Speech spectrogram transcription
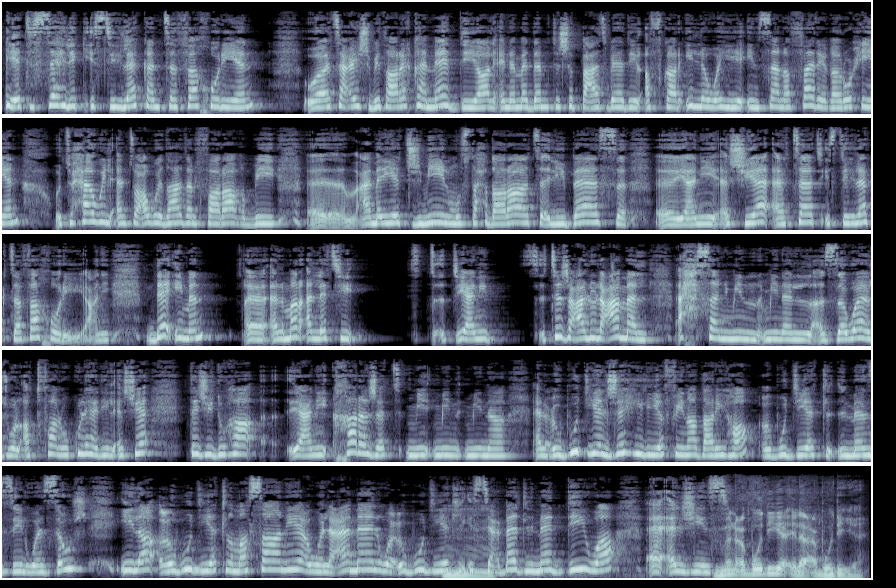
هي تستهلك استهلاكا تفاخريا. وتعيش بطريقة مادية لأن مادام تشبعت بهذه الأفكار إلا وهي إنسانة فارغة روحيا وتحاول أن تعوض هذا الفراغ بعمليات تجميل مستحضرات لباس يعني أشياء أتات استهلاك تفاخري. يعني دائما المرأة التي يعني تجعل العمل أحسن من من الزواج والأطفال وكل هذه الأشياء تجدها يعني خرجت من من العبوديه الجاهلية في نظرها عبوديه المنزل والزوج إلى عبوديه المصانع والعمل وعبوديه الاستعباد المادي والجنسي من عبودية إلى عبودية.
